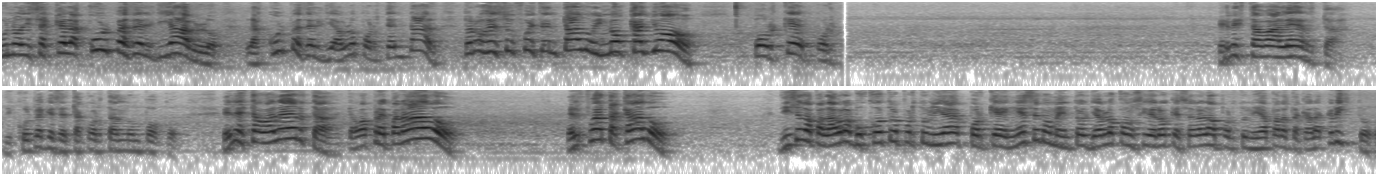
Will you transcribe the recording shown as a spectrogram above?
Uno dice que la culpa es del diablo. La culpa es del diablo por tentar. Pero Jesús fue tentado y no cayó. ¿Por qué? Porque él estaba alerta. Disculpe que se está cortando un poco. Él estaba alerta, estaba preparado. Él fue atacado. Dice la palabra, buscó otra oportunidad porque en ese momento el diablo consideró que esa era la oportunidad para atacar a Cristo.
